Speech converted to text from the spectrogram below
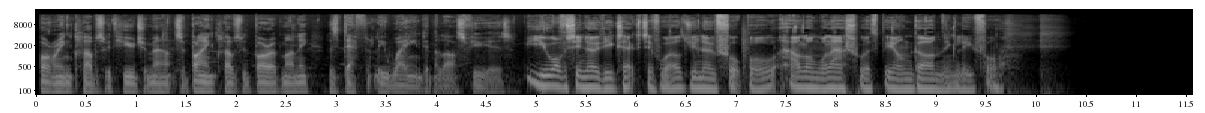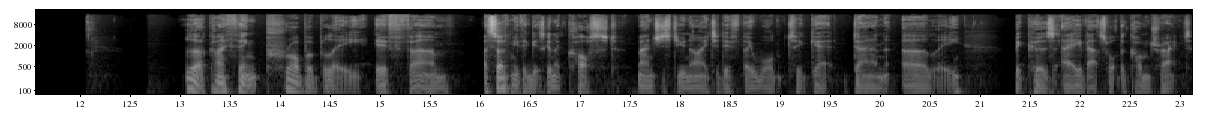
borrowing clubs with huge amounts of buying clubs with borrowed money has definitely waned in the last few years. You obviously know the executive world, you know football. How long will Ashworth be on gardening leave for? Look, I think probably if um, I certainly think it's going to cost Manchester United if they want to get Dan early, because a that's what the contract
